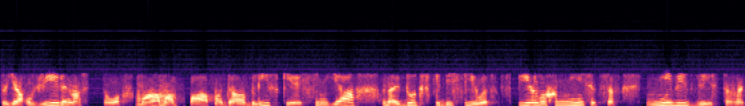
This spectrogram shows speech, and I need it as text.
то я уверена, что мама, папа, да, близкие, семья найдут в себе силы с первых месяцев не бездействовать,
